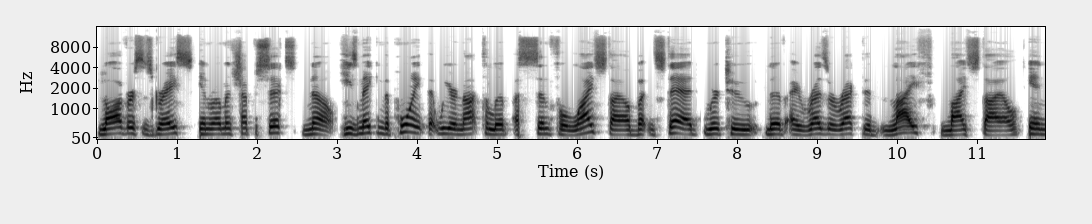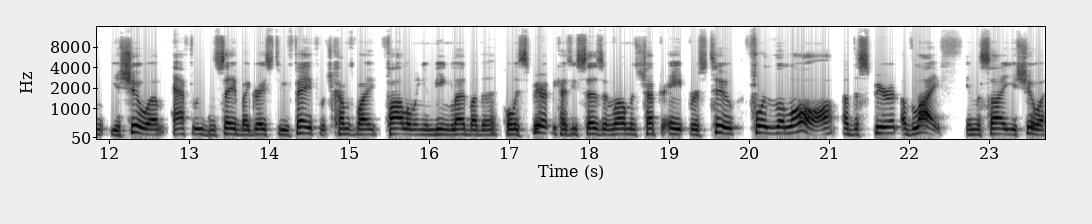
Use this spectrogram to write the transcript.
law versus grace in Romans chapter 6? No. He's making the point that we are not to live a sinful lifestyle, but instead we're to live a resurrected life lifestyle in Yeshua after we've been saved by grace through faith, which comes by following and being led by the the Holy Spirit because he says in Romans chapter 8 verse 2, for the law of the Spirit of life in Messiah Yeshua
